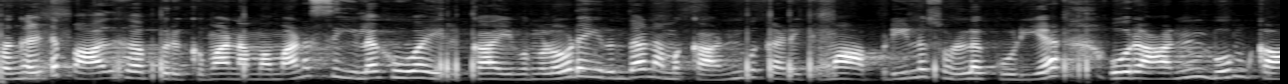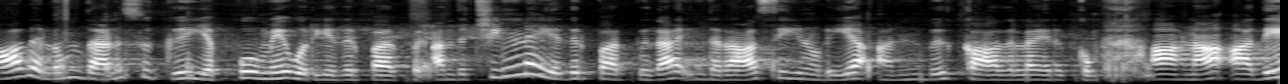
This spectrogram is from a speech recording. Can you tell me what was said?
இவங்கள்ட்ட பாதுகாப்பு இருக்குமா? நம்ம மனசு இலகுவாக இருக்கா? இவங்களோட இருந்தால் நமக்கு அன்பு கிடைக்குமா? அப்படின்னு சொல்லக்கூடிய ஒரு அன்பும் காதலும் தனுசுக்கு எப்போவுமே ஒரு எதிர்பார்ப்பு. அந்த சின்ன எதிர்பார்ப்பு தான் இந்த ராசியினுடைய அன்பு காதலாக இருக்கும். ஆனால் அதே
